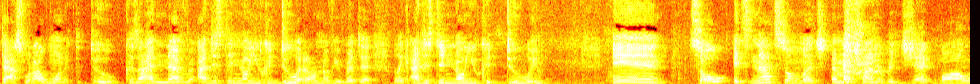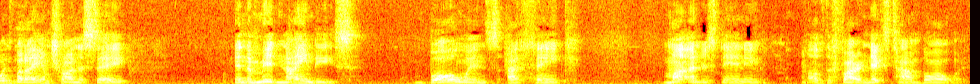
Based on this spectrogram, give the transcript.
that's what I wanted to do. Cause I never, I just didn't know you could do it. I don't know if you read that, but like, I just didn't know you could do it. And so it's not so much am I trying to reject Baldwin, but I am trying to say in the mid 90s, Baldwin's, I think, my understanding of the fire next time Baldwin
